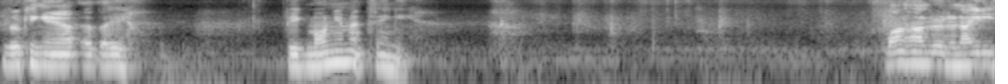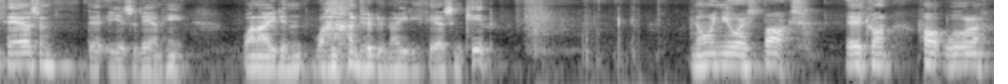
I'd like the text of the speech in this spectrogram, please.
looking out at the big monument thingy. 180,000, there is it down here, 180 180,000 kip. 9 US bucks. Aircon, hot water,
